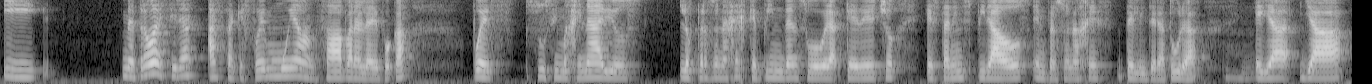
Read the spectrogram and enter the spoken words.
Y me atrevo a decir hasta que fue muy avanzada para la época, pues sus imaginarios, los personajes que pinta en su obra, que de hecho están inspirados en personajes de literatura. Ella ya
